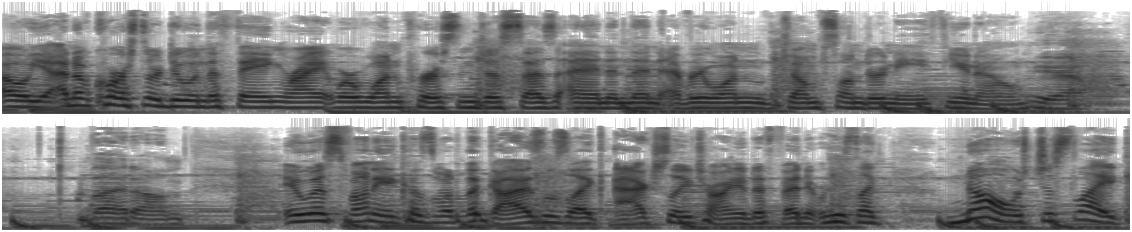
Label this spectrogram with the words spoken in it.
Oh yeah, and of course they're doing the thing right where one person just says N and then everyone jumps underneath, you know. Yeah. But um, it was funny because one of the guys was like actually trying to defend it. Where he's like, "No, it's just like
